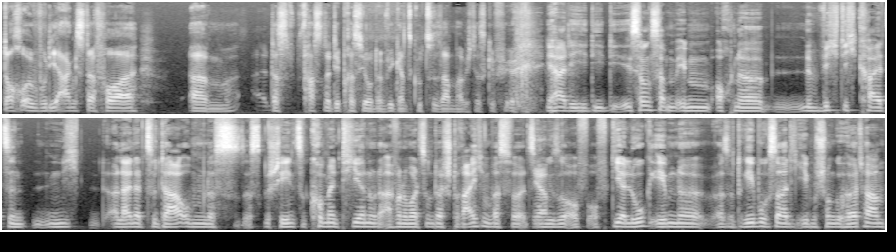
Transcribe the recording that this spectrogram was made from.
doch irgendwo die Angst davor, ähm, das fasst eine Depression irgendwie ganz gut zusammen, habe ich das Gefühl. Ja, die, die, die Songs haben eben auch eine, eine Wichtigkeit, sind nicht allein dazu da, um das, das Geschehen zu kommentieren oder einfach nochmal zu unterstreichen, was wir jetzt ja. irgendwie so auf, auf Dialogebene, also drehbuchseitig eben schon gehört haben,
